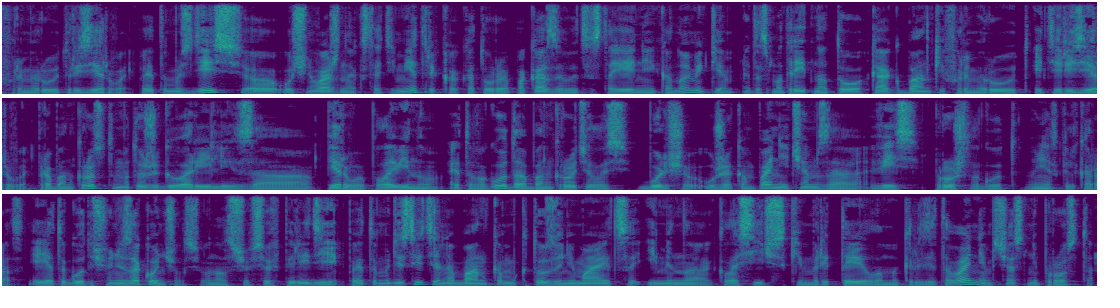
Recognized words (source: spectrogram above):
формируют резервы. Поэтому здесь э, очень важная, кстати, метрика, которая показывает состояние экономики, это смотреть на то, как банки формируют эти резервы. Про банкротство мы тоже говорили. За первую половину этого года обанкротилось больше уже компаний, чем за весь прошлый год в несколько раз. И этот год еще не закончился, у нас еще все впереди. Поэтому действительно банкам, кто занимается именно классическим ритейлом и кредитованием, сейчас непросто.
